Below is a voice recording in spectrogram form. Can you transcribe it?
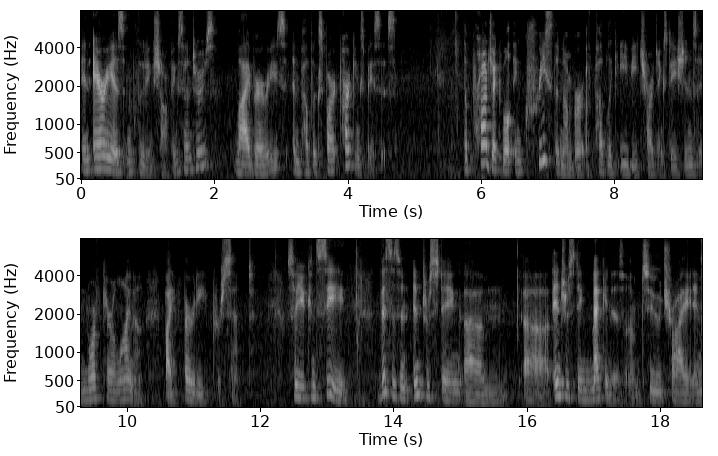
in areas including shopping centers, libraries, and public parking spaces. The project will increase the number of public EV charging stations in North Carolina by 30%. So you can see this is an interesting, um, uh, interesting mechanism to try and,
